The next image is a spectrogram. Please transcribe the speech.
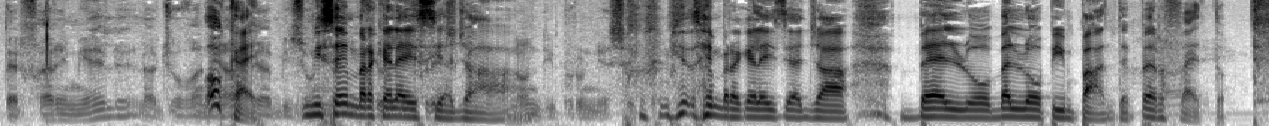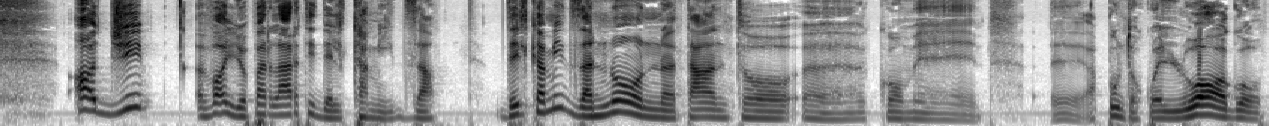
Per fare miele la giovane Ok, ha bisogno mi sembra che lei fiori sia già non di prugne secche. mi sembra che lei sia già bello bello pimpante, perfetto. Oggi voglio parlarti del Kamiza. Del Kamiza non tanto eh, come eh, appunto quel luogo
